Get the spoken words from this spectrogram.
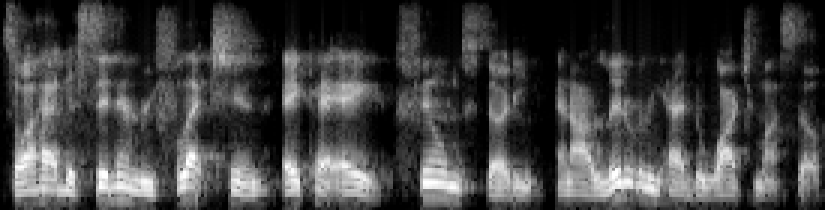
So I had to sit in reflection, aka film study, and I literally had to watch myself.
